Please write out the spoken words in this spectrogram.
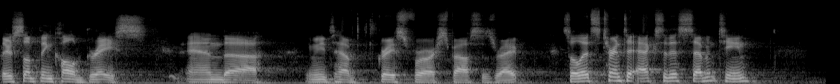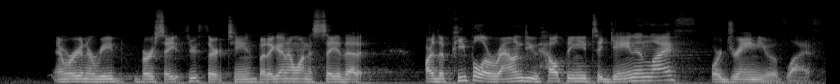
there's something called grace, and uh, we need to have grace for our spouses, right? So let's turn to Exodus 17, and we're going to read verse 8 through 13. But again, I want to say that are the people around you helping you to gain in life or drain you of life?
